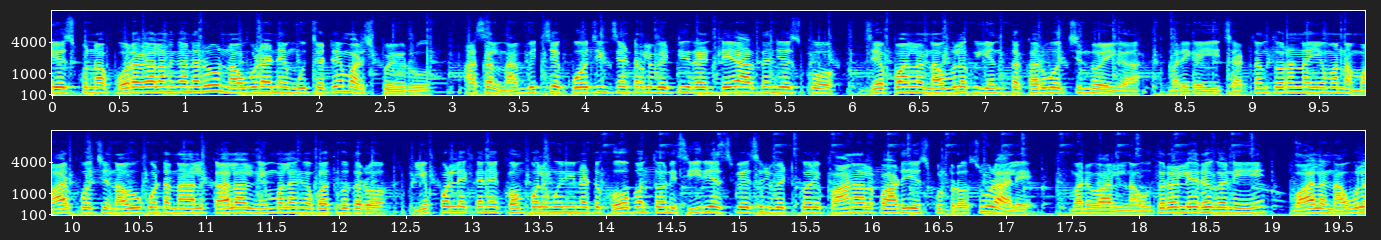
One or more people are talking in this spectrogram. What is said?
చేసుకున్న పోరగాలను గనరు నవ్వుడనే ముచ్చటే మర్చిపోయారు అసలు నవ్విచ్చే కోచింగ్ సెంటర్లు పెట్టిరంటే అర్థం చేసుకో. జపాన్లో నవ్వులకు ఎంత కరువు వచ్చిందో ఇక మరి ఇక ఈ చట్టంతోనన్నా ఏమన్నా మార్పు వచ్చి నవ్వుకుంటే నాలుగు కాలాలు నిమ్మలంగా బతుకుతారో? ఎప్పటి లెక్కనే కొంపలు మునిగినట్టు కోపంతో సీరియస్ ఫేసులు పెట్టుకొని పానాలు పాడు చేసుకుంటారో? చూడాలి. మరి వాళ్ళు నవ్వుతారో లేరో కానీ వాళ్ళ నవ్వుల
